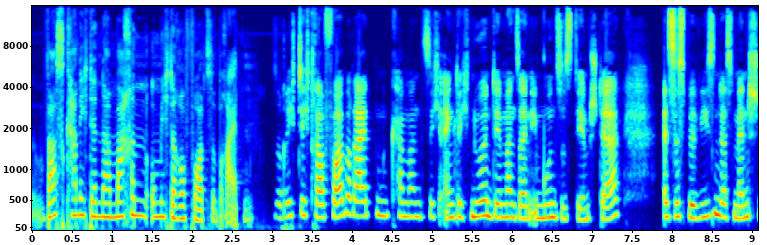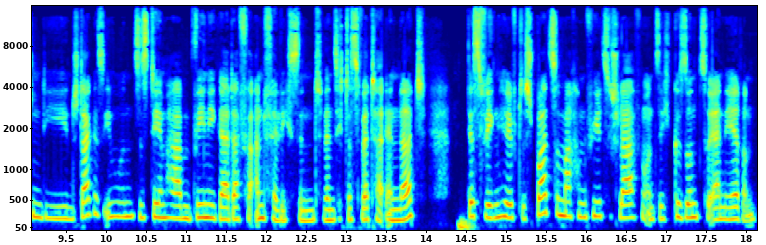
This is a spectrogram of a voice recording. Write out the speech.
Was kann ich denn da machen, um mich darauf vorzubereiten? So richtig darauf vorbereiten kann man sich eigentlich nur, indem man sein Immunsystem stärkt. Es ist bewiesen, dass Menschen, die ein starkes Immunsystem haben, weniger dafür anfällig sind, wenn sich das Wetter ändert. Deswegen hilft es, Sport zu machen, viel zu schlafen und sich gesund zu ernähren.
